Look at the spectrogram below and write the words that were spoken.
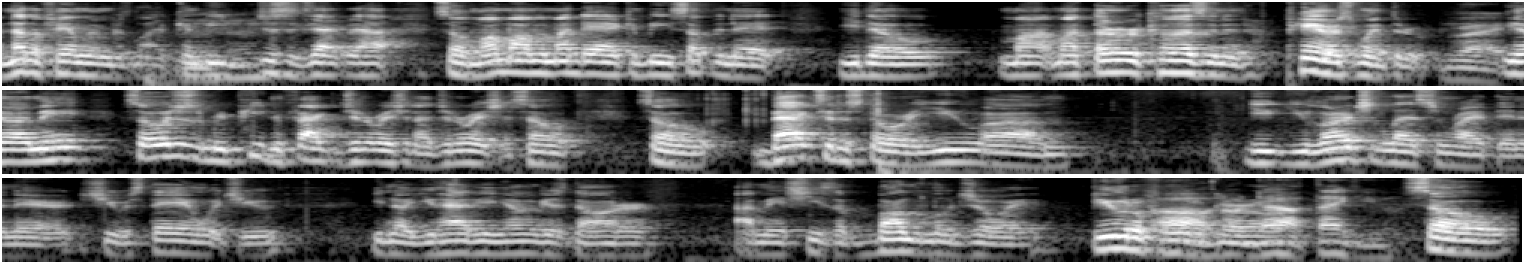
another family member's life. Can be just exactly how. So my mom and my dad can be something that you know my, my third cousin and her parents went through. Right. You know what I mean? So it's just a repeating factor, generation after generation. So so back to the story. You um you you learned your lesson right then and there. She was staying with you. You know, you have your youngest daughter. I mean, she's a bundle of joy. Beautiful Oh, girl. no doubt. Thank you. So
